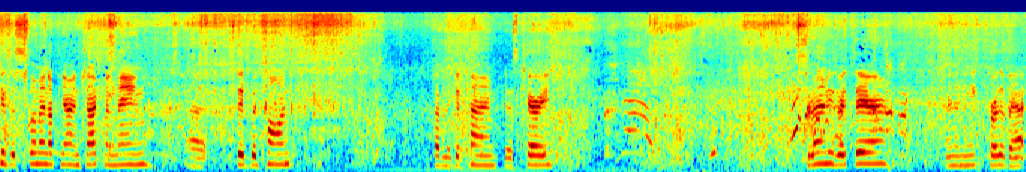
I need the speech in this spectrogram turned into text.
Kids are swimming up here in Jackman, Maine, uh, Big Wood Pond. Having a good time. There's Carrie. Serenity's right there. And then Unique further back.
